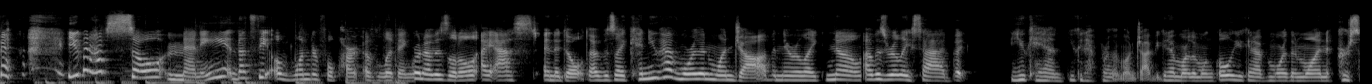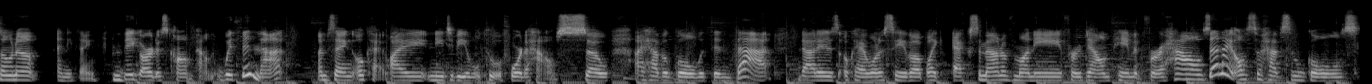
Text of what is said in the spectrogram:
you can have so many. That's the wonderful part of living. When I was little, I asked an adult, I was like, can you have more than one job? And they were like, no. I was really sad, but you can. You can have more than one job. You can have more than one goal. You can have more than one persona, anything. Big artist compound. Within that, I'm saying, okay, I need to be able to afford a house. So I have a goal within that. That is, okay, I want to save up like X amount of money for a down payment for a house. Then I also have some goals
